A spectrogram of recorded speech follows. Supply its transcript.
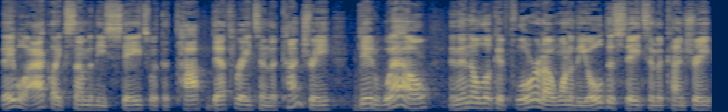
they will act like some of these states with the top death rates in the country did well. And then they'll look at Florida, one of the oldest states in the country.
